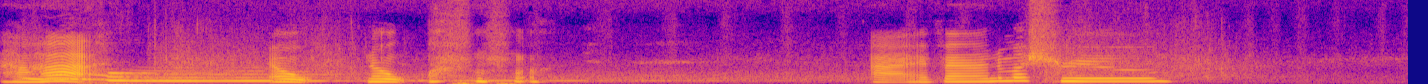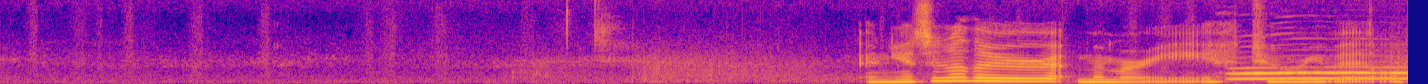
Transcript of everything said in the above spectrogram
Haha! No, no. I found a mushroom. And yet another memory to reveal.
